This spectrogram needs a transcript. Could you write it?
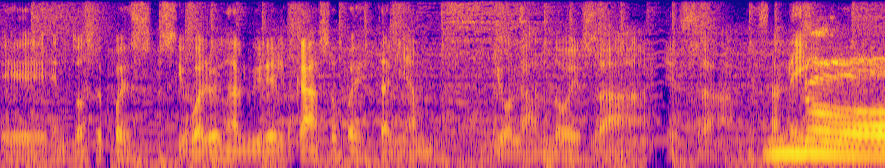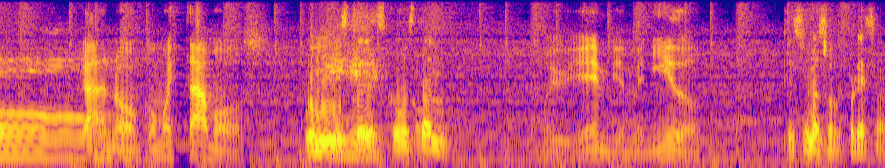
Eh, entonces, pues, si vuelven a abrir el caso, pues estarían violando esa, esa, ley. No. Gano, ¿cómo estamos? Muy bien, ¿ustedes cómo están? Muy bien, bienvenido. Es una sorpresa.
